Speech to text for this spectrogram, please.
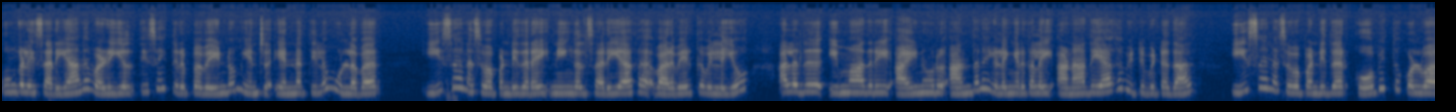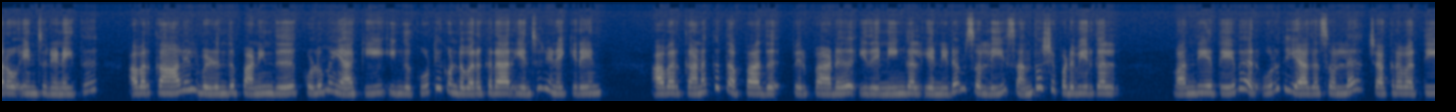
உங்களை சரியான வழியில் திசை திருப்ப வேண்டும் என்ற எண்ணத்திலும் உள்ளவர். ஈசான சிவபண்டிதரை நீங்கள் சரியாக வரவேற்கவில்லையோ? அல்லது இம்மாதிரி ஐநூறு அந்தன இளைஞர்களை அனாதையாக விட்டுவிட்டதால் ஈசான சிவபண்டிதர் கோபித்துக் கொள்வாரோ என்று நினைத்து அவர் காலில் விழுந்து பணிந்து குளுமையாக்கி இங்கு கூட்டிக் கொண்டு வருகிறார் என்று நினைக்கிறேன். அவர் கணக்கு தப்பாது. பிற்பாடு இதை நீங்கள் என்னிடம் சொல்லி சந்தோஷப்படுவீர்கள். வந்தியத்தேவர் உறுதியாக சொல்ல சக்கரவர்த்தி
